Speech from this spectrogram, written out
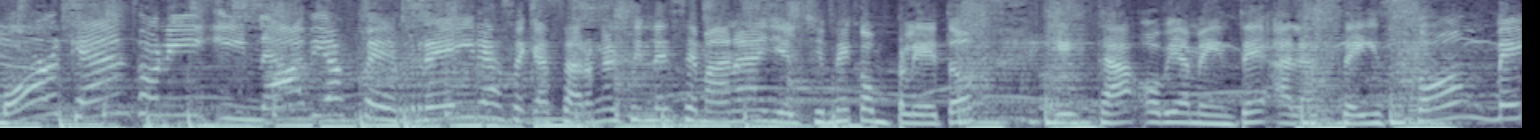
Mark Anthony y Nadia Ferreira se casaron el fin de semana y el chisme completo está obviamente a las 6.25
